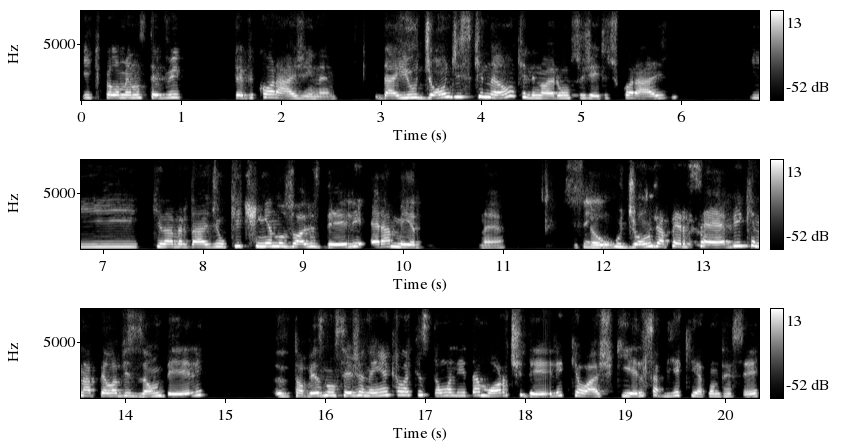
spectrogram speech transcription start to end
e que pelo menos teve, teve coragem, né? Daí o John diz que não, que ele não era um sujeito de coragem e que na verdade o que tinha nos olhos dele era medo, né? Sim. Então o John já percebe que na pela visão dele talvez não seja nem aquela questão ali da morte dele, que eu acho que ele sabia que ia acontecer,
